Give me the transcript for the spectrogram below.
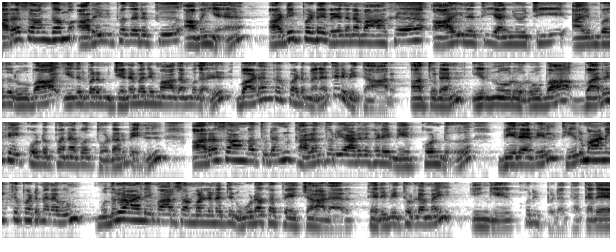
அரசாங்கம் அறிவிப்பதற்கு அமைய அடிப்படை வேதனமாக ஆயிரத்தி அஞ்சூற்றி ஐம்பது ரூபாய் எதிர்வரும் ஜனவரி மாதம் முதல் வழங்கப்படும் என தெரிவித்தார். அத்துடன் இருநூறு ரூபாய் வருகை கொடுப்பனவு தொடர்பில் அரசாங்கத்துடன் கலந்துரையாடல்களை மேற்கொண்டு விரைவில் தீர்மானிக்கப்படும் எனவும் முதலாளிமார் சம்மேளனத்தின் ஊடக பேச்சாளர் தெரிவித்துள்ளமை இங்கே குறிப்பிடத்தக்கது.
